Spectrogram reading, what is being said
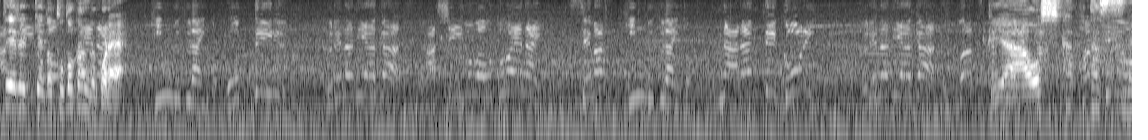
ってるけど届かんかこれ。キングフライト追っているグレナディアガーズ足色は衰えない迫るキングフライト。並んでゴールグレナディアガーズわずかにいやー惜しかったっすね。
